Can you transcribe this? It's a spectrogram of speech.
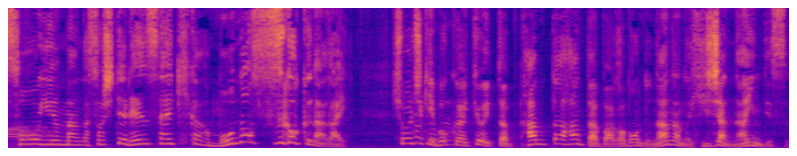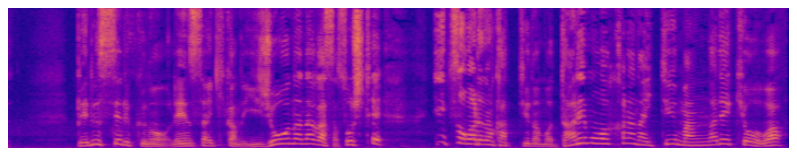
そういうう漫画、そして連載期間がものすごく長い。正直僕が今日言ったハンターハンターバガボンド7の日じゃないんです。ベルセルクの連載期間の異常な長さ、そしていつ終わるのかっていうのはもう誰もわからないっていう漫画で今日は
